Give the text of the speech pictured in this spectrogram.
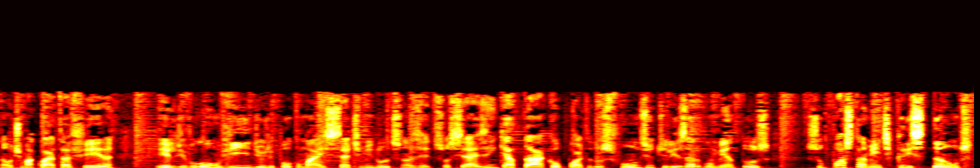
Na última quarta-feira, ele divulgou um vídeo de pouco mais de sete minutos nas redes sociais em que ataca o Porta dos Fundos e utiliza argumentos supostamente cristãos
